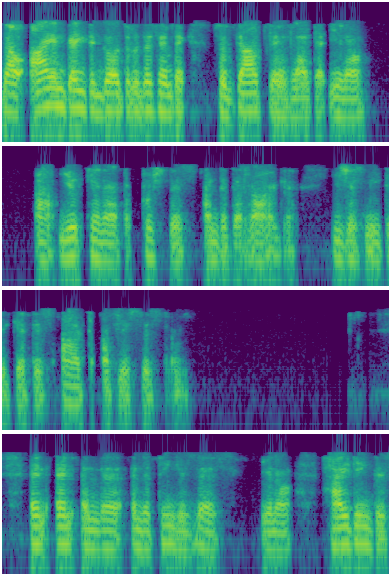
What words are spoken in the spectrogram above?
Now I am going to go through the same thing. So God says like, that, you know, uh, you cannot push this under the rug. You just need to get this out of your system. And and and the and the thing is this, you know, hiding this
